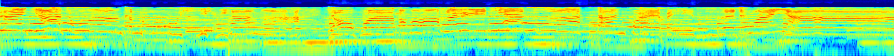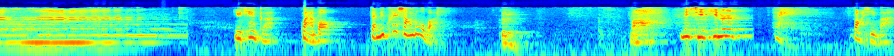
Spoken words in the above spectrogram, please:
在家中等候喜讯啊，叫关宝和玉天哥赶快奔四川呀。玉天哥，关宝。咱们快上路吧。嗯，妈，你身体呢？哎，放心吧，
